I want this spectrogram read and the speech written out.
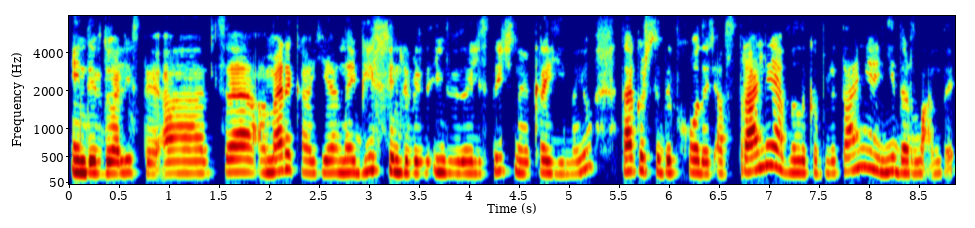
Індивідуалісти. А це Америка є найбільш індиві- індивідуалістичною країною. Також сюди входить Австралія, Великобританія, Нідерланди.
